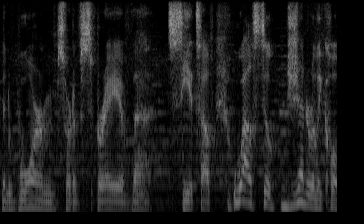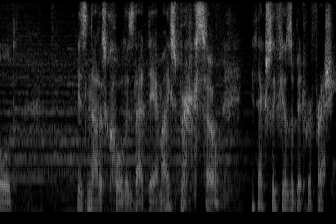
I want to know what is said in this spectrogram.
then warm sort of spray of the sea itself, while still generally cold, is not as cold as that damn iceberg. So it actually feels a bit refreshing.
